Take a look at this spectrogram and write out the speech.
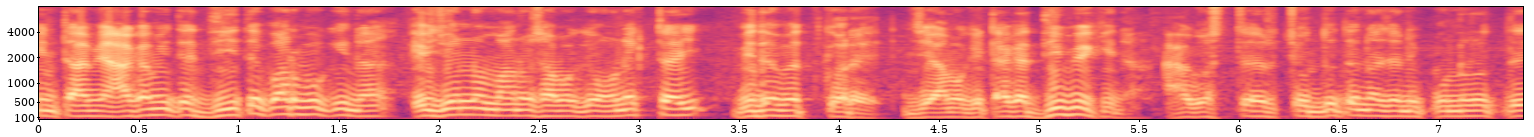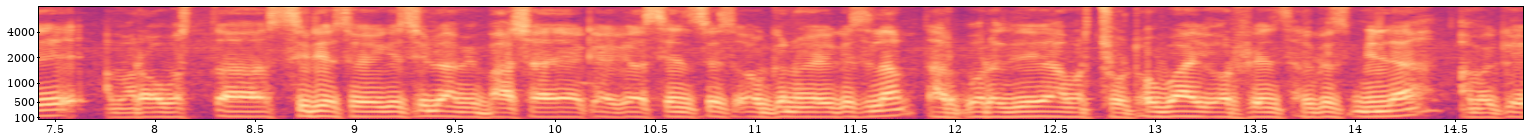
ঋণটা আমি আগামীতে দিতে পারব কিনা, এই জন্য মানুষ আমাকে অনেকটাই বিধাভেদ করে যে আমাকে টাকা দিবে কিনা। আগস্টের চোদ্দতে না জানি পনেরোতে আমার অবস্থা সিরিয়াস হয়ে গেছিল, আমি বাসায় একা একা সেন্সেস অজ্ঞান হয়ে গেছিলাম। তারপরে দিয়ে আমার ছোট ভাই ওর ফ্রেন্ড সার্কেল মিলা আমাকে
